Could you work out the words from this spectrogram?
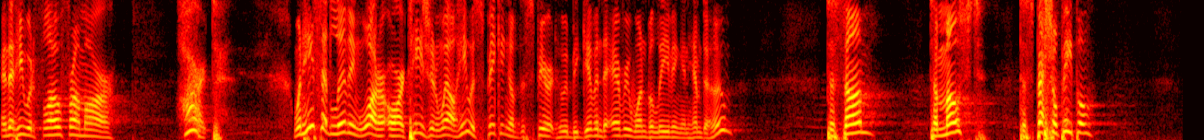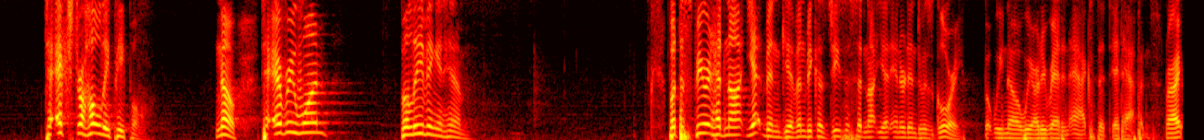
and that He would flow from our heart. When he said living water or artesian well, he was speaking of the Spirit who would be given to everyone believing in him. To whom? To some, to most, to special people, to extra holy people. No, to everyone believing in him. But the Spirit had not yet been given because Jesus had not yet entered into his glory. But we know, we already read in Acts that it happens, right?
